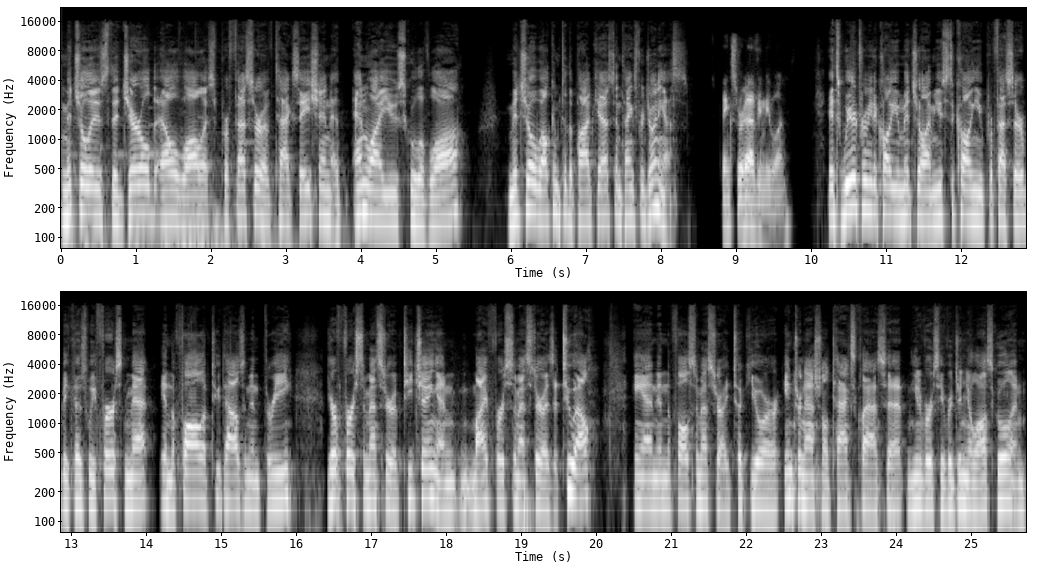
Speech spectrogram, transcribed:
Mitchell is the Gerald L. Wallace Professor of Taxation at NYU School of Law. Mitchell, welcome to the podcast and thanks for joining us. Thanks for having me, Len. It's weird for me to call you Mitchell. I'm used to calling you Professor because we first met in the fall of 2003, your first semester of teaching and my first semester as a 2L. And in the fall semester, I took your international tax class at University of Virginia Law School. And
